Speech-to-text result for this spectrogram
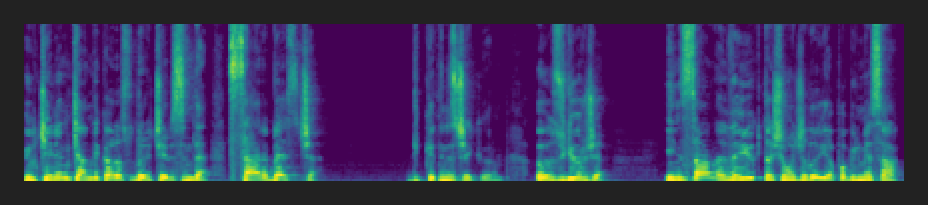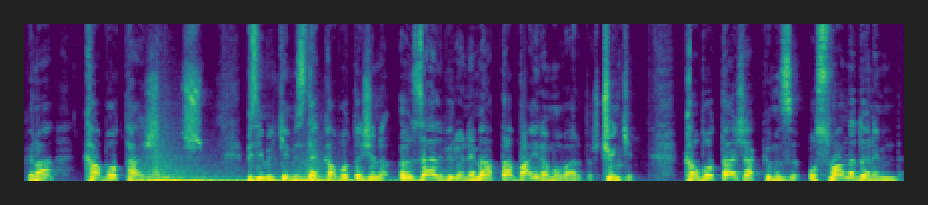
ülkenin kendi kara suları içerisinde serbestçe, dikkatinizi çekiyorum, özgürce insan ve yük taşımacılığı yapabilmesi hakkına kabotaj denir. Bizim ülkemizde kabotajın özel bir önemi hatta bayramı vardır. Çünkü kabotaj hakkımızı Osmanlı döneminde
